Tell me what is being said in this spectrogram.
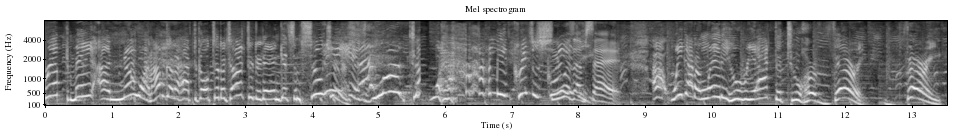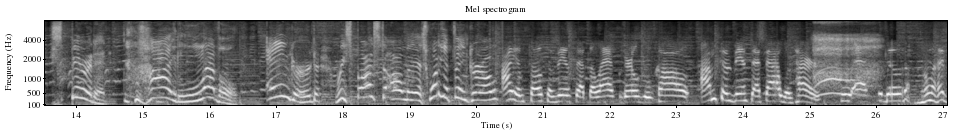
ripped me a new one. I'm gonna have to go to the doctor today and get some sutures. She is worked. I mean, Chris is She crazy. was upset. Uh, we got a lady who reacted to her very, very spirited, high level, angered response to all of this. What do you think, girl? I am so convinced that the last girl who called, I'm convinced that that was her who asked to do the lunch.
